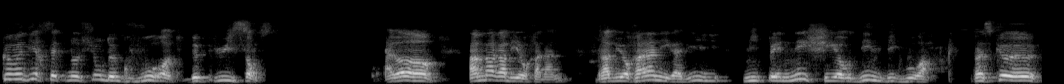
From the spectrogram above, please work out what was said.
Que veut dire cette notion de gvurot, de puissance? Alors, Amar Rabbi Yochanan, Rabbi Yochanan, il a dit, shiordin bigvura. Parce que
